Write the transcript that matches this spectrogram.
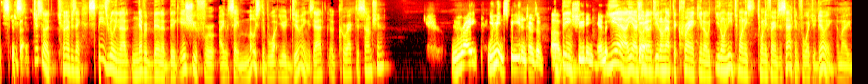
Just a kind of thing. Speed's really not never been a big issue for I would say most of what you're doing. Is that a correct assumption? Right? You mean speed in terms of, of Being- shooting images? Yeah, yeah. You know, you don't have to crank. You know, you don't need 20, 20 frames a second for what you're doing. Am I?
